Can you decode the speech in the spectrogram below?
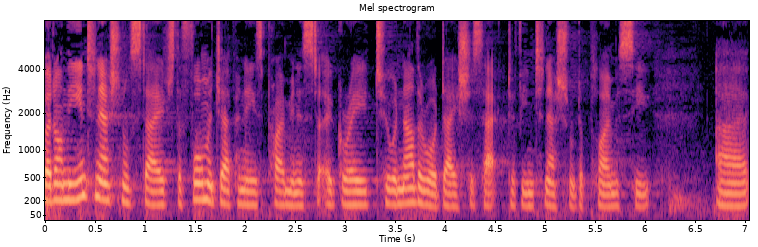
But on the international stage, the former Japanese Prime Minister agreed to another audacious act of international diplomacy, uh,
